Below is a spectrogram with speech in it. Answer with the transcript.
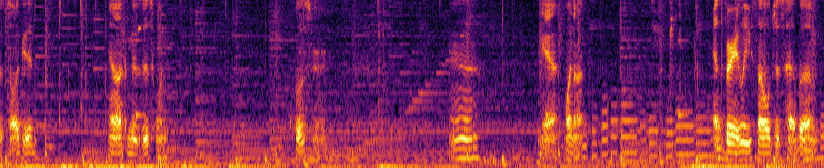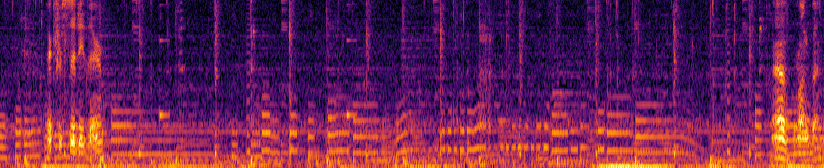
it's all good. Now I can move this one closer. Yeah, yeah, why not? At the very least, I'll just have a um, extra city there. Oh, wrong button.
